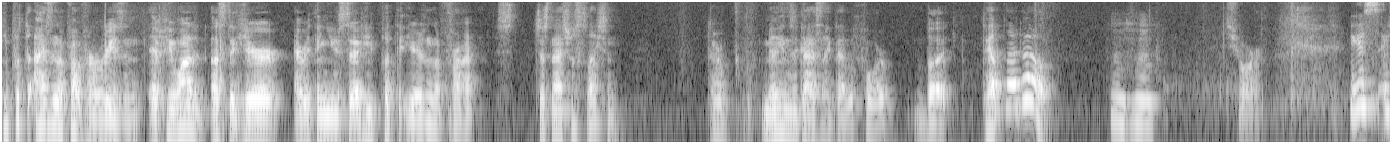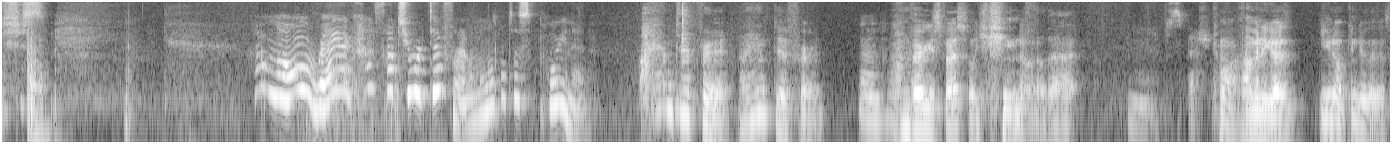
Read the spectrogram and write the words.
He put the eyes in the front for a reason. If He wanted us to hear everything you said, He put the ears in the front. It's just natural selection. There were millions of guys like that before, but they held that out. Mm-hmm. Sure. I guess it's just. I don't know, Ray. I kind of thought you were different. I'm a little disappointed. I am different. I am different. Mm-hmm. I'm very special. You know that. Yeah, special. Come on, how many guys you know can do this?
